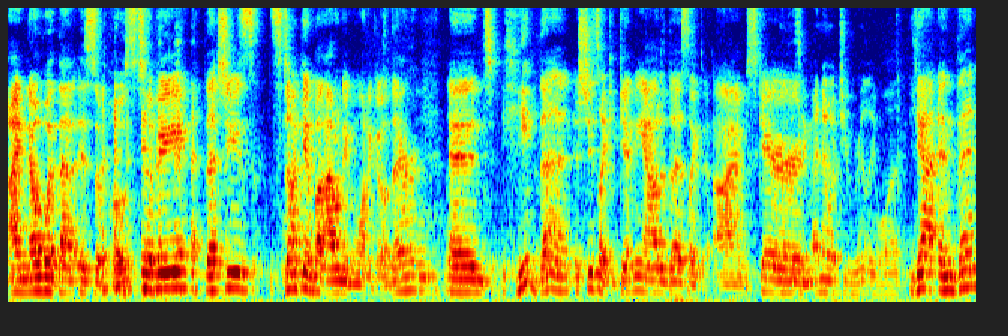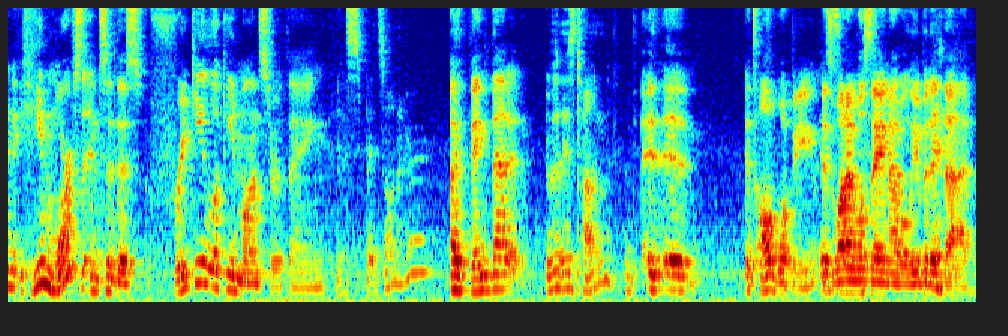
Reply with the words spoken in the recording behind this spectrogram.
I know what that is supposed to be that she's stuck in, but I don't even want to go there. And he then, she's like, "Get me out of this! Like I'm scared." like, I know what you really want. Yeah, and then he morphs into this freaky looking monster thing. It spits on her. I think that It was his tongue. it, it it's all whoopee is It's- what I will say, and I will leave it at that.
